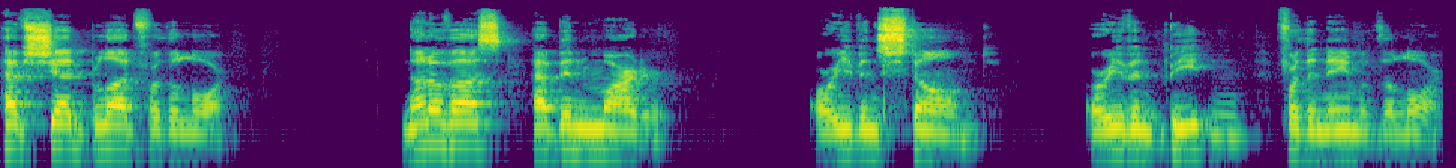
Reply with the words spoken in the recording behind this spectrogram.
have shed blood for the Lord. None of us have been martyred or even stoned or even beaten for the name of the Lord.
